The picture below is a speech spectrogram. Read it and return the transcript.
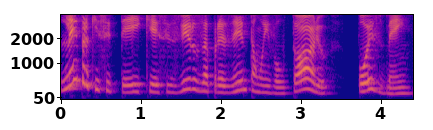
Lembra que citei que esses vírus apresentam um envoltório? Pois bem,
